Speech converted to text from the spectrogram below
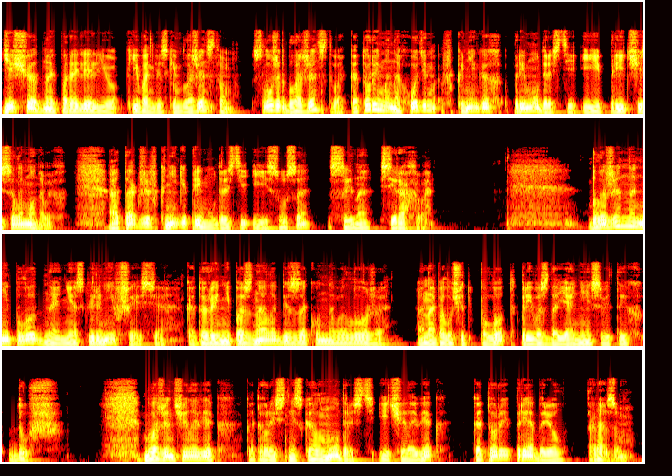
Еще одной параллелью к евангельским блаженствам служит блаженство, которое мы находим в книгах «Премудрости» и «Притчи Соломоновых», а также в книге «Премудрости» Иисуса, сына Сирахова. Блаженно неплодная, не осквернившаяся, которая не познала беззаконного ложа, она получит плод при воздаянии святых душ. Блажен человек, который снискал мудрость, и человек, который приобрел разум.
